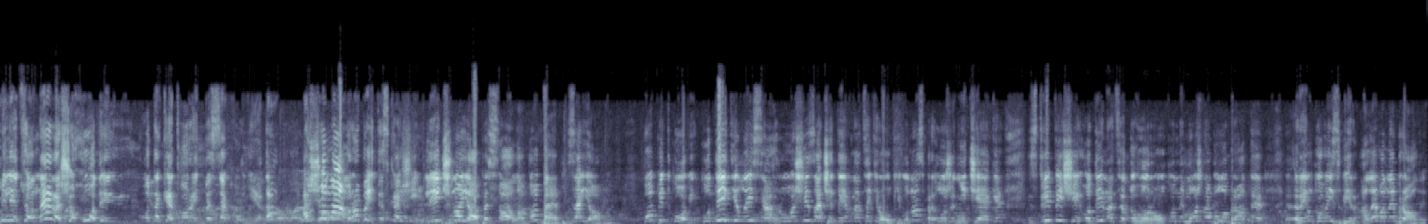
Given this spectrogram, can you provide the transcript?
міліціонера, що ходить. Отаке творить беззаконня, да? А що нам робити, скажіть? Лічно я писала в ОБЕП заяву По підкові, куди ділися гроші за 14 років? У нас приложені чеки. З 2011 року не можна було брати ринковий збір, але вони брали.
